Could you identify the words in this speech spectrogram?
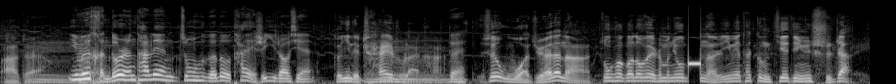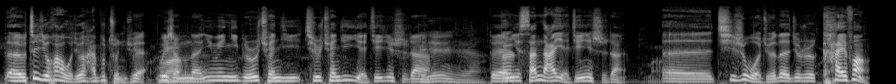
啊，对，嗯因为很多人他练综合格斗，他也是一招鲜。所以你得拆出来看。嗯对，所以我觉得呢，综合格斗为什么牛逼呢？因为它更接近于实战。呃，这句话我觉得还不准确，为什么呢？嗯因为你比如拳击，其实拳击也接近实战啊，接近实战，对啊，但你散打也接近实战。呃，其实我觉得就是开放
